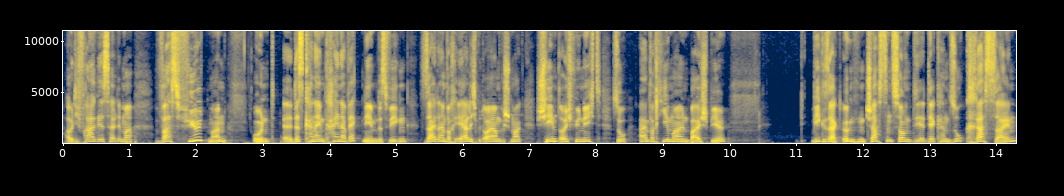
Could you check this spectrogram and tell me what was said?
Aber die Frage ist halt immer, was fühlt man? Und äh, das kann einem keiner wegnehmen. Deswegen seid einfach ehrlich mit eurem Geschmack, schämt euch für nichts. So, einfach hier mal ein Beispiel wie gesagt, irgendein Justin-Song, der, der kann so krass sein,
